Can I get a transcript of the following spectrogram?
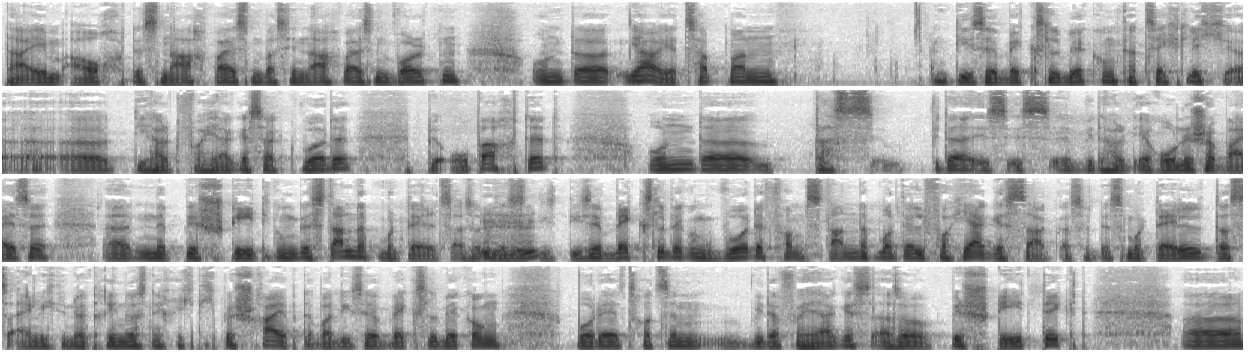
da eben auch das nachweisen, was sie nachweisen wollten. Und äh, ja, jetzt hat man diese Wechselwirkung tatsächlich, äh, äh, die halt vorhergesagt wurde, beobachtet und äh, das wieder ist, ist wieder halt ironischerweise äh, eine Bestätigung des Standardmodells. Also das, Mhm. die, diese Wechselwirkung wurde vom Standardmodell vorhergesagt. Also das Modell, das eigentlich die Neutrinos nicht richtig beschreibt, aber diese Wechselwirkung wurde jetzt trotzdem wieder vorhergesagt, also bestätigt. Äh,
